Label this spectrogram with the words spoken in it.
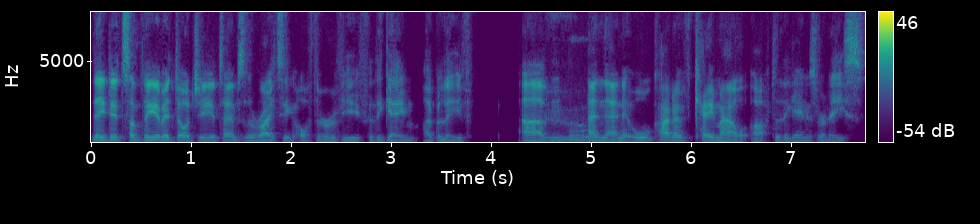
they did something a bit dodgy in terms of the writing of the review for the game, I believe. Um, and then it all kind of came out after the game's release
